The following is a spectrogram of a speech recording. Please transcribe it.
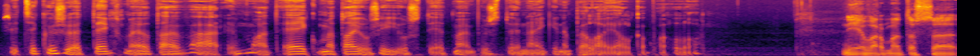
Sitten se kysyi, että teinkö mä jotain väärin. Mä että ei, kun mä tajusin justi, että mä en pysty enää ikinä pelaamaan jalkapalloa. Niin ja varmaan tuossa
